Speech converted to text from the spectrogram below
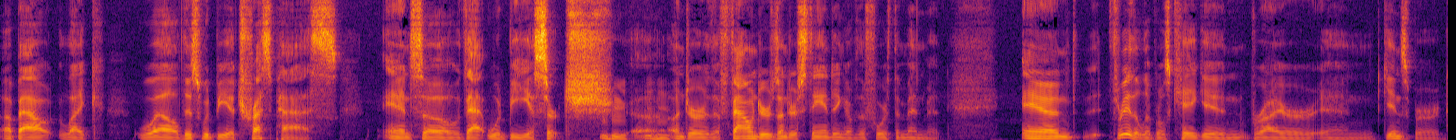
about like, well, this would be a trespass. And so that would be a search uh, under the founders' understanding of the Fourth Amendment. And three of the liberals, Kagan, Breyer, and Ginsburg,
